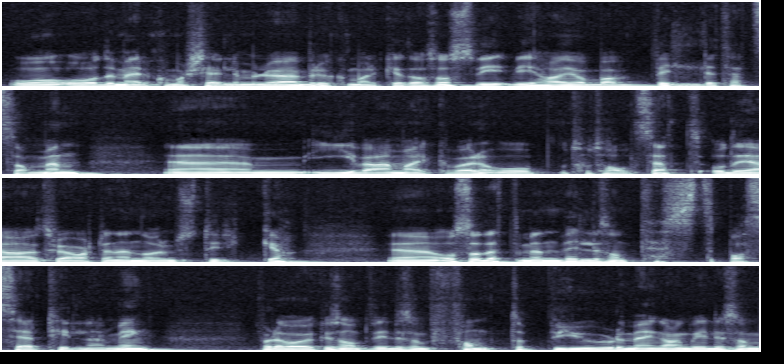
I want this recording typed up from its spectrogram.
og, og, det mer kommersielle miljøet, brukermarkedet hos oss, vi, vi har jobba veldig tett sammen i hver merkevare og totalt sett. Og det tror jeg har vært en enorm styrke. Eh, også dette med en veldig sånn testbasert tilnærming. For det var jo ikke sånn at vi liksom fant opp hjulet med en gang. Vi liksom,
